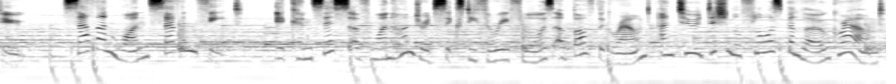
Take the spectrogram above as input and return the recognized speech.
to 717 feet. It consists of 163 floors above the ground and two additional floors below ground.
